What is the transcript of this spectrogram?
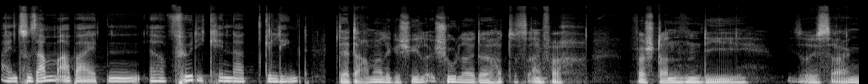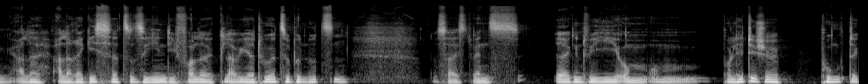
ein Zusammenarbeiten äh, für die Kinder gelingt. Der damalige Schulleiter hat es einfach verstanden, die wie soll ich sagen, alle, alle Register zu sehen, die volle Klaviatur zu benutzen. Das heißt, wenn es irgendwie um, um politische Punkte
